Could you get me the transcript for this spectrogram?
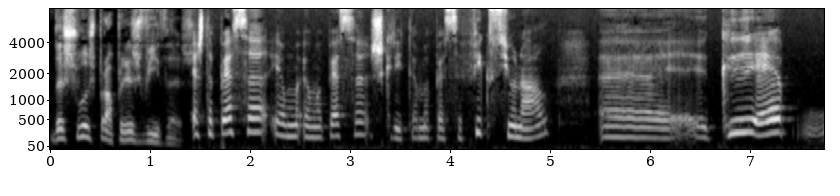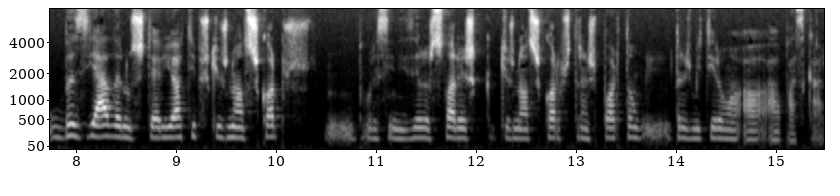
das suas próprias vidas. Esta peça é uma, é uma peça escrita, é uma peça ficcional uh, que é baseada nos estereótipos que os nossos corpos, por assim dizer, as histórias que, que os nossos corpos transportam, transmitiram ao, ao, Pascal.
